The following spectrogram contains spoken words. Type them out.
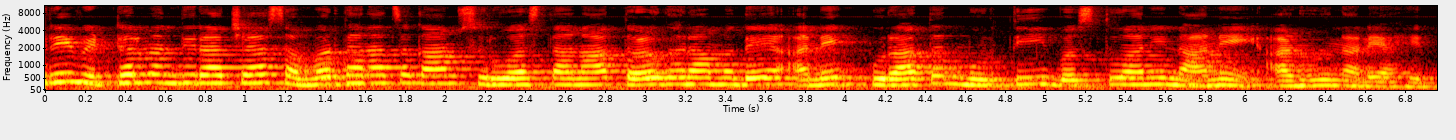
श्री विठ्ठल मंदिराच्या संवर्धनाचं काम सुरू असताना तळघरामध्ये अनेक पुरातन मूर्ती वस्तू आणि नाणे आढळून आले आहेत.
